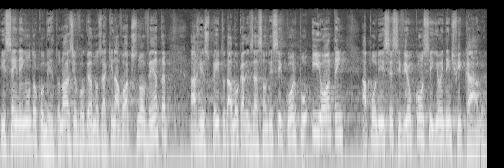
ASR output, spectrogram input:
e sem nenhum documento. Nós divulgamos aqui na Vox 90 a respeito da localização desse corpo e ontem a Polícia Civil conseguiu identificá-lo.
